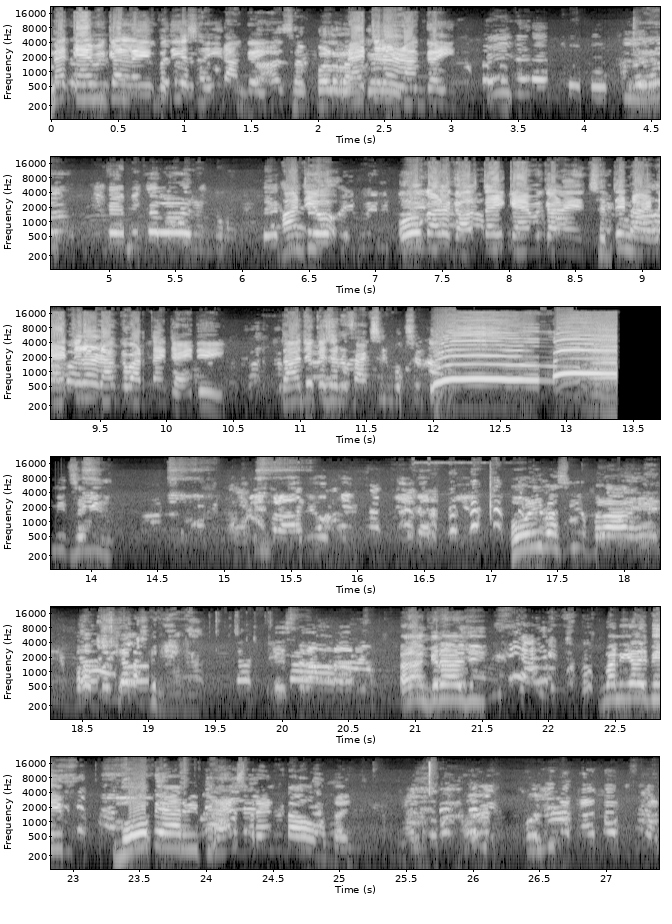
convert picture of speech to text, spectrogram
ਮੈਂ ਕੈਮੀਕਲ ਨਹੀਂ ਵਧੀਆ ਸਹੀ ਰੰਗ ਹੈ ਜੀ। ਸਿੰਪਲ ਰੰਗ ਨੈਚੁਰਲ ਰੰਗ ਹੈ ਜੀ। ਕੈਮੀਕਲ ਵਾਲੇ ਰੰਗ ਆ। ਹਾਂਜੀ ਉਹ ਉਹ ਗੱਲ ਗਲਤ ਹੈ ਕੈਮੀਕਲ ਨਹੀਂ ਸਿੱਧੇ ਨੈਚੁਰਲ ਰੰਗ ਵਰਤਣੇ ਚਾਹੀਦੇ ਜੀ। ਤਾਂ ਜੋ ਕਿਸੇ ਨੂੰ ਫੈਕਸ਼ਨ ਫੁਕਸ਼ਨ ਨਾ। ਮੀਤ ਸਿੰਘ ਜੀ ਹੋਲੀ ਮਨਾ ਰਹੇ ਹੋ ਕੀ ਕਰਦੀ ਹੈ ਹੋਲੀ ਬਸ ਇਹ ਬਣਾ ਰਹੇ ਹਾਂ ਜੀ ਬਹੁਤ ਵਧੀਆ ਲੱਗ ਰਹੀ। ਹੈ ਕਿਸ ਤਰ੍ਹਾਂ ਮਨਾ ਰਹੇ ਹੋ? ਰੰਗ ਨਾਲ ਜੀ। ਮਨ ਗਏ ਵੀ ਮੋਹ ਪਿਆਰ ਵੀ ਫਰੈਂਡਸ ਫਰੈਂਡ ਦਾ ਉਹ ਹੁੰਦਾ ਜੀ ਹੋਲੀ ਦਾ ਕੱਲ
